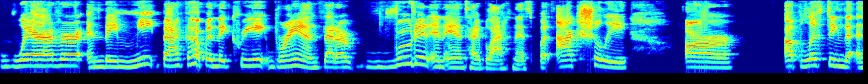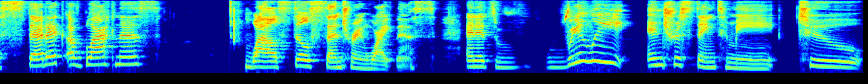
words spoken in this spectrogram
wherever and they meet back up and they create brands that are rooted in anti-blackness but actually are uplifting the aesthetic of blackness while still centering whiteness. And it's really interesting to me to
